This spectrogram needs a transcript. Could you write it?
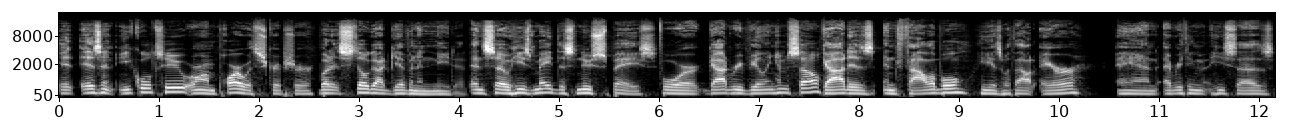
it isn't equal to or on par with scripture, but it's still God given and needed. And so he's made this new space for God revealing himself. God is infallible, he is without error, and everything that he says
